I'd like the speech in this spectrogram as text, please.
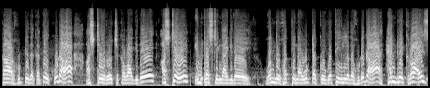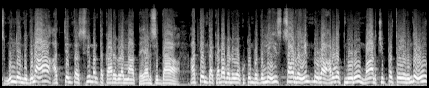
ಕಾರ್ ಹುಟ್ಟಿದ ಕತೆ ಕೂಡ ಅಷ್ಟೇ ರೋಚಕವಾಗಿದೆ, ಅಷ್ಟೇ ಇಂಟ್ರೆಸ್ಟಿಂಗ್ ಆಗಿದೆ. ಒಂದು ಹೊತ್ತಿನ ಊಟಕ್ಕೂ ಗತಿ ಇಲ್ಲದ ಹುಡುಗ ಹೆನ್ರಿಕ್ ರಾಯ್ಸ್ ಮುಂದೊಂದು ದಿನ ಅತ್ಯಂತ ಶ್ರೀಮಂತ ಕಾರುಗಳನ್ನ ತಯಾರಿಸಿದ್ದ. ಅತ್ಯಂತ ಕಡಬಡುವ ಕುಟುಂಬದಲ್ಲಿ ಸಾವಿರದ ಎಂಟುನೂರ ಅರವತ್ತ್ ಮೂರು ಮಾರ್ಚ್ ಇಪ್ಪತ್ತೇಳರಂದು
